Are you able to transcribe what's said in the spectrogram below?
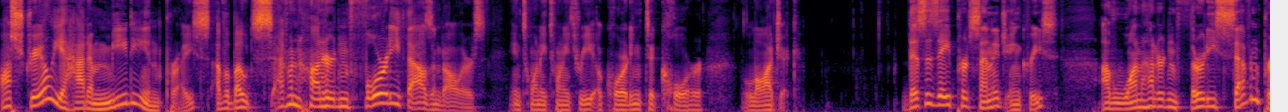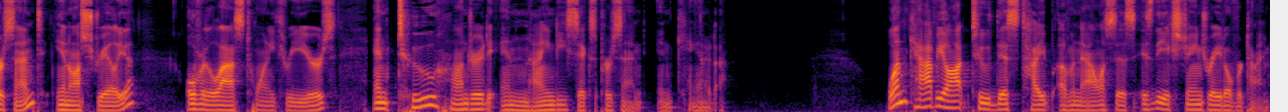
Australia had a median price of about $740,000 in 2023 according to Core Logic. This is a percentage increase of 137% in Australia over the last 23 years and 296% in Canada. One caveat to this type of analysis is the exchange rate over time.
